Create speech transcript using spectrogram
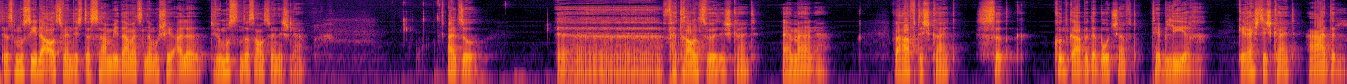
Das muss jeder auswendig. Das haben wir damals in der Moschee alle, wir mussten das auswendig lernen. Also, äh, Vertrauenswürdigkeit, Amana. Wahrhaftigkeit, Sidq. Kundgabe der Botschaft, Teblir. Gerechtigkeit, Adl,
